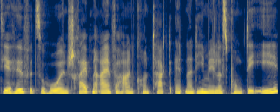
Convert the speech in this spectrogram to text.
dir Hilfe zu holen. Schreib mir einfach an kontakt.nadimeles.de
